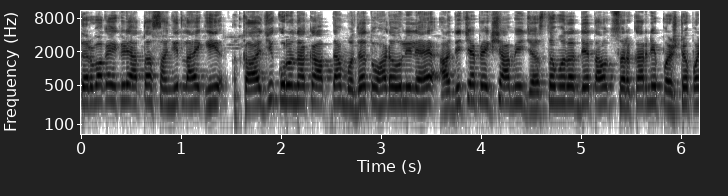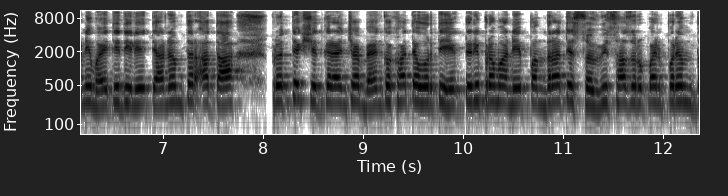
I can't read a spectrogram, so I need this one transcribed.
तर बघा इकडे आता सांगितलं आहे की काळजी करू नका आता मदत वाढवलेली आहे. आधीच्यापेक्षा आम्ही जास्त मदत देत आहोत. सरकारने स्पष्टपणे माहिती दिली. त्यानंतर आता प्रत्येक शेतकऱ्यांच्या बँक खात्यावरती हेक्टरीप्रमाणे पंधरा ते सव्वीस हजार रुपयांपर्यंत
